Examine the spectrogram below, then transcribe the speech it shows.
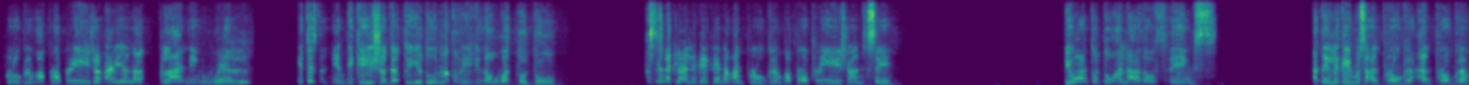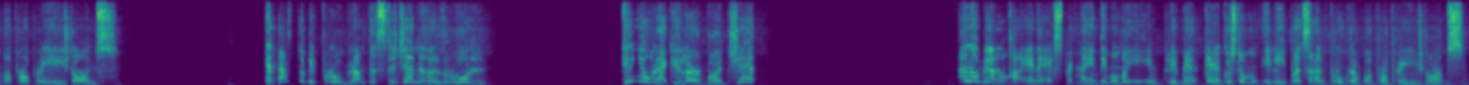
unprogrammed appropriation? Are you not planning well? It is an indication that you do not really know what to do. Kasi naglalagay ka ng unprogrammed appropriations eh. You want to do a lot of things. At ilagay mo sa unprogram, unprogrammed appropriations. It has to be programmed. That's the general rule. Yun yung regular budget. Ano, meron kang ina-expect na hindi mo mai-implement kaya gusto mong ilipat sa unprogrammed appropriations?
